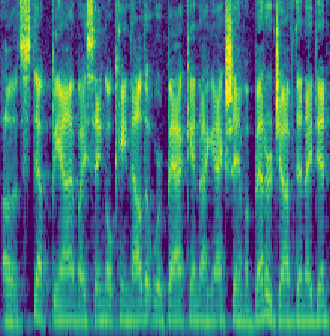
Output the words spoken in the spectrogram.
a step beyond by saying, okay, now that we're back in, I actually have a better job than I did.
